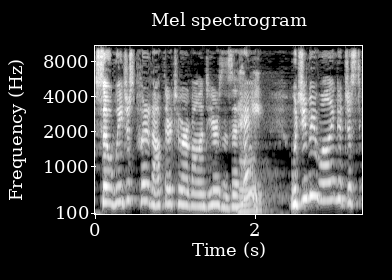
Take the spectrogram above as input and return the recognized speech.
So we just put it out there to our volunteers and said, mm-hmm. hey, would you be willing to just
